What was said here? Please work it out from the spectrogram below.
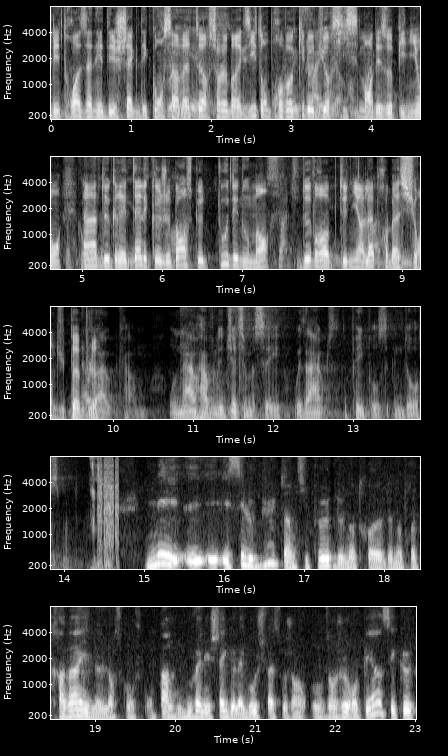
Les trois années d'échec des conservateurs sur le Brexit ont provoqué le durcissement des opinions à un degré tel que je pense que tout dénouement devra obtenir l'approbation du peuple. Mais, et, c'est le but un petit peu de notre, de notre travail lorsqu'on parle de nouvel échec de la gauche face aux, aux enjeux européens, c'est que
